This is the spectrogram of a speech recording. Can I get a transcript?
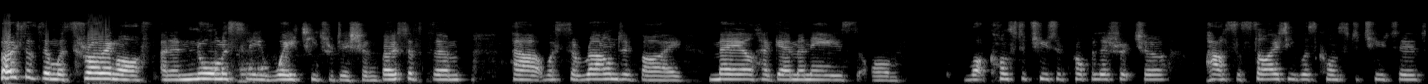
both of them were throwing off an enormously weighty tradition. Both of them uh, were surrounded by male hegemonies of what constituted proper literature, how society was constituted,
